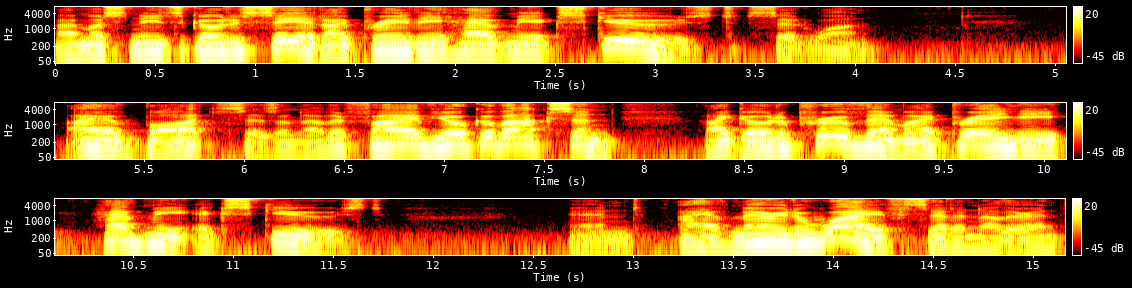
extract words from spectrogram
I must needs go to see it. I pray thee have me excused, said one. I have bought, says another, five yoke of oxen. I go to prove them. I pray thee have me excused. And I have married a wife, said another, and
